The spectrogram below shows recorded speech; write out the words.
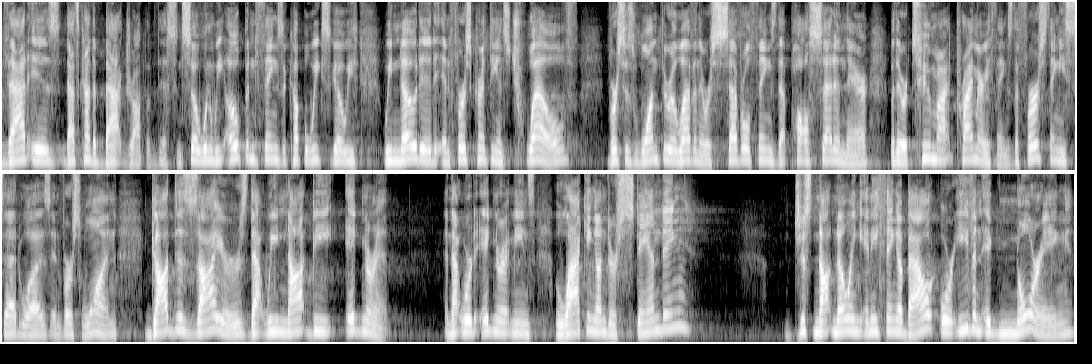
that is that's kind of the backdrop of this. And so when we opened things a couple weeks ago, we, we noted in 1 Corinthians 12, verses 1 through 11, there were several things that Paul said in there, but there were two primary things. The first thing he said was in verse 1 God desires that we not be ignorant. And that word ignorant means lacking understanding, just not knowing anything about, or even ignoring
